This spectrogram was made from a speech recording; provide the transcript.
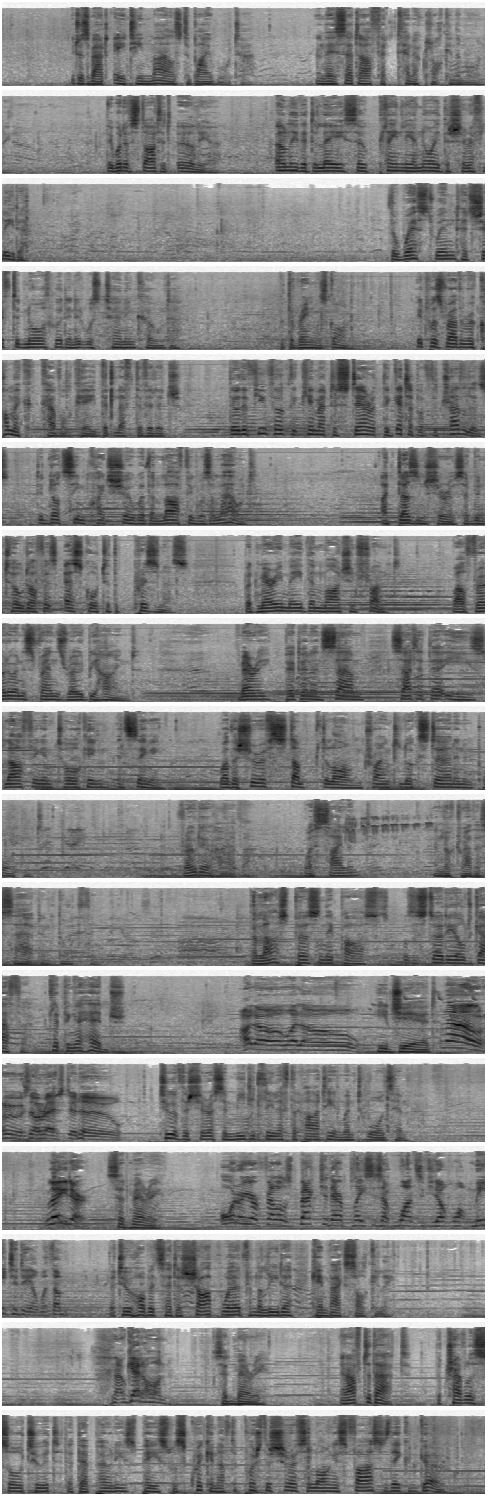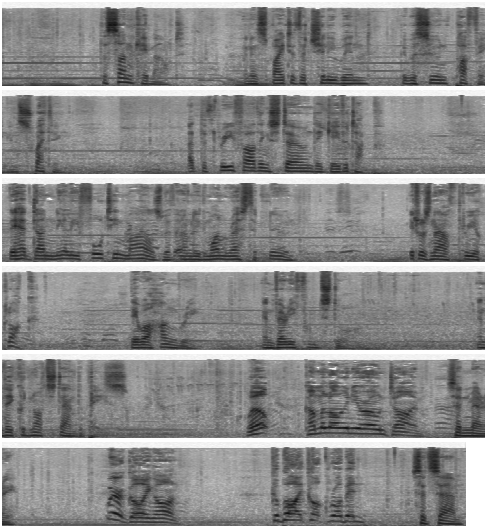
It was about 18 miles to Bywater, and they set off at 10 o'clock in the morning. They would have started earlier, only the delay so plainly annoyed the sheriff leader. The west wind had shifted northward and it was turning colder. But the rain was gone. It was rather a comic cavalcade that left the village, though the few folk that came out to stare at the get-up of the travellers did not seem quite sure whether laughing was allowed. A dozen sheriffs had been told off as escort to the prisoners, but Merry made them march in front, while Frodo and his friends rode behind. Merry, Pippin, and Sam sat at their ease, laughing and talking and singing, while the sheriff stumped along, trying to look stern and important. Frodo, however, was silent and looked rather sad and thoughtful. The last person they passed was a sturdy old gaffer clipping a hedge. Hello, hello. He jeered. Now who's arrested who? Two of the sheriffs immediately left the party and went towards him. Leader, Said Merry. order your fellows back to their places at once if you don't want me to deal with them. The two hobbits at a sharp word from the leader came back sulkily. Now get on. Said Merry. And after that, the travellers saw to it that their ponies' pace was quick enough to push the sheriffs along as fast as they could go. The sun came out, and in spite of the chilly wind, they were soon puffing and sweating. At the three farthing stone, they gave it up. They had done nearly 14 miles with only one rest at noon. It was now three o'clock. They were hungry and very food store, and they could not stand the pace, Well, come along in your own time. said Merry. We're going on. Goodbye, Cock Robin. Said Sam.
